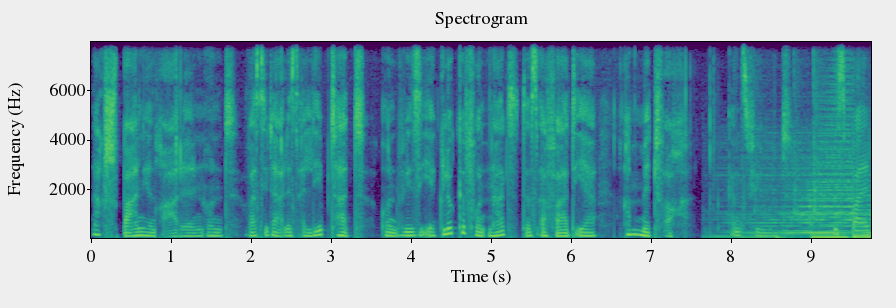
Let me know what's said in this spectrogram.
nach Spanien radeln und was sie da alles erlebt hat und wie sie ihr Glück gefunden hat, das erfahrt ihr am Mittwoch. Ganz viel Mut. Bis bald.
